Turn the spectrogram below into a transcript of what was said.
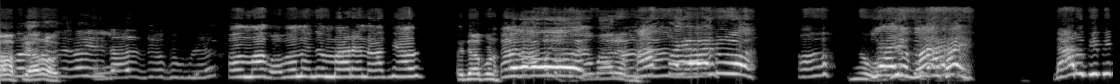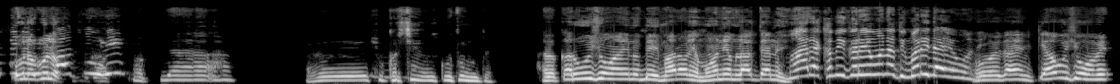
આ પ્યારો અમારા બાબાને તો મારે નાખ્યા. અજા પણ મારે માફ લેવાનું. લે, લે, માર ખાય. દારૂ પી બોલો બોલો હવે શું કરશે કૂતું હું તો હવે કરવું શું આ એનું બે મારા મને એમ લાગતા નહીં મારે ખમી કરે એવું નથી મરી જાય એવું નથી. કેવું શું હવે દારૂડિયો ને તો કેવું હોય છે?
